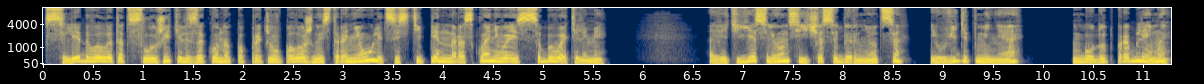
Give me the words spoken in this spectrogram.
Следовал этот служитель закона по противоположной стороне улицы, степенно раскланиваясь с обывателями. А ведь если он сейчас обернется и увидит меня, будут проблемы.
